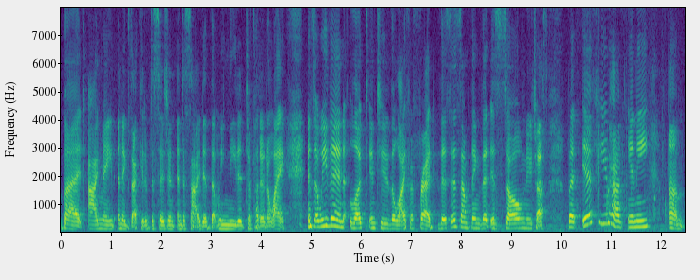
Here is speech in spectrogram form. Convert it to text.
but I made an executive decision and decided that we needed to put it away. And so we then looked into the life of Fred. This is something that is so new to us. But if you have any um,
